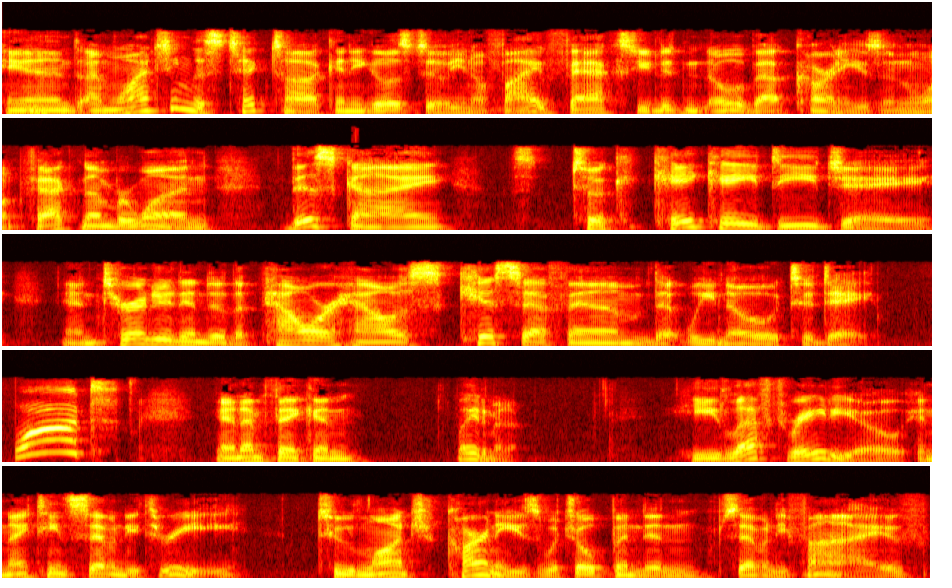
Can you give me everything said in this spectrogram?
And I'm watching this TikTok, and he goes to, you know, five facts you didn't know about Carney's. And one, fact number one this guy took KKDJ and turned it into the powerhouse Kiss FM that we know today. What? And I'm thinking, wait a minute. He left radio in 1973 to launch Carney's, which opened in 75.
